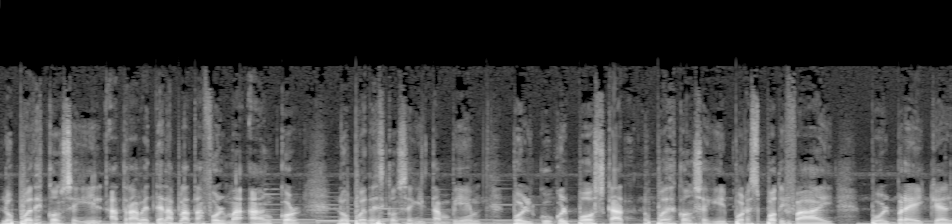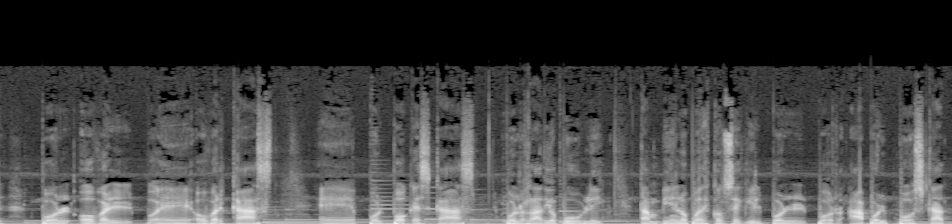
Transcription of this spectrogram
lo puedes conseguir a través de la plataforma Anchor, lo puedes conseguir también por Google Podcast, lo puedes conseguir por Spotify, por Breaker, por Over, eh, Overcast, eh, por Pocket por Radio Public, también lo puedes conseguir por, Apple Podcast.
